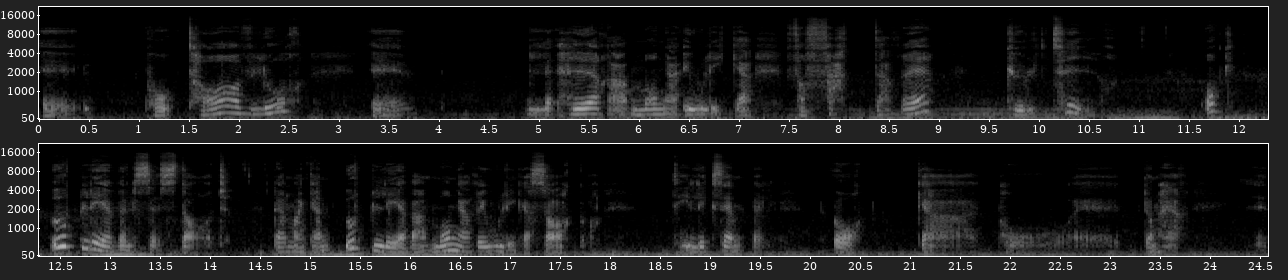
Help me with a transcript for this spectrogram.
eh, på tavlor, eh, höra många olika författare, kultur och upplevelsestad där man kan uppleva många roliga saker. Till exempel åka på eh, de här eh,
